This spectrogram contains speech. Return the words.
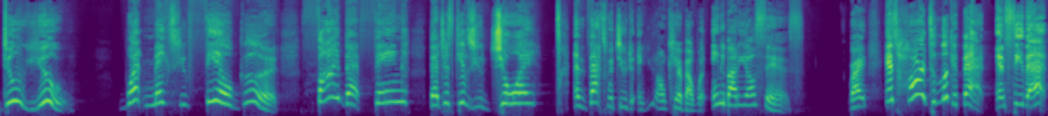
do you. What makes you feel good? Find that thing that just gives you joy, and that's what you do. And you don't care about what anybody else says, right? It's hard to look at that and see that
